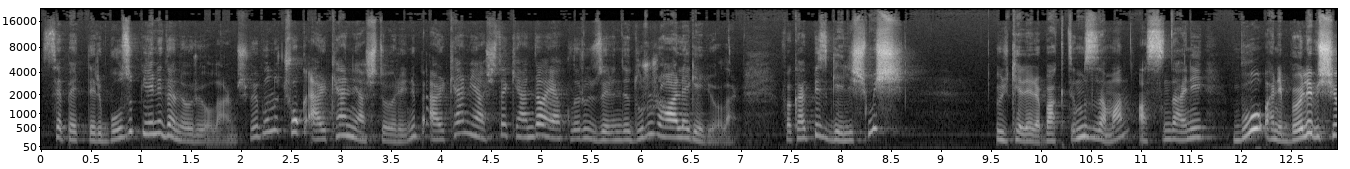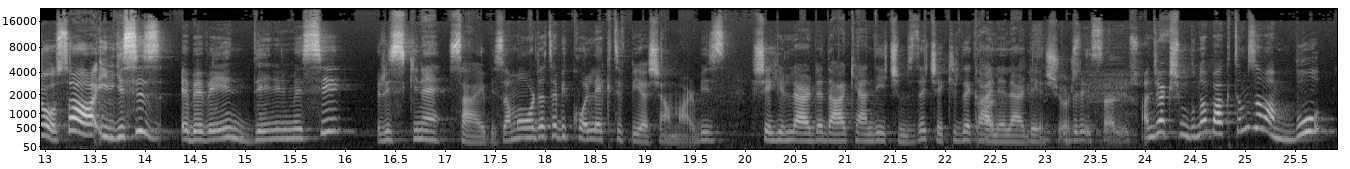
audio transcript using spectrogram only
sepetleri bozup yeniden örüyorlarmış ve bunu çok erken yaşta öğrenip erken yaşta kendi ayakları üzerinde durur hale geliyorlar. Fakat biz gelişmiş ülkelere baktığımız zaman aslında hani bu hani böyle bir şey olsa Aa, ilgisiz ebeveyn denilmesi riskine sahibiz. Ama orada tabii kolektif bir yaşam var. Biz şehirlerde daha kendi içimizde çekirdek daha ailelerde yaşıyoruz. Bireysel yaşam. Ancak şimdi buna baktığımız zaman bu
